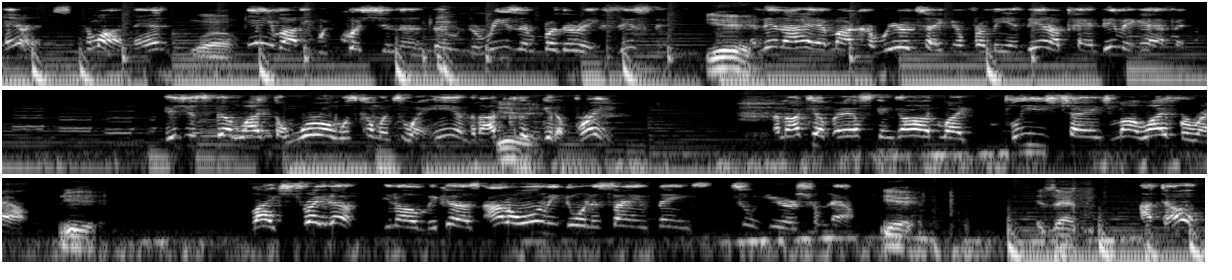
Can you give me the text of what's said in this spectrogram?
parents. Come on, man. Wow. Anybody would question the, the, the reason for their existence. Yeah. And then I had my career taken from me, and then a pandemic happened. It just felt like the world was coming to an end, and I Yeah. couldn't get a break. And I kept asking God, like, please change my life around, Yeah. like straight up, you know, because I don't want to be doing the same things two years from now. Yeah. Exactly. I don't.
